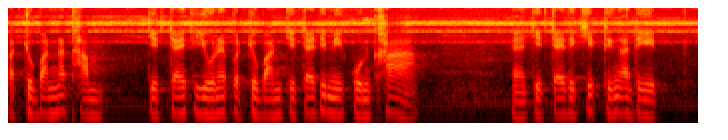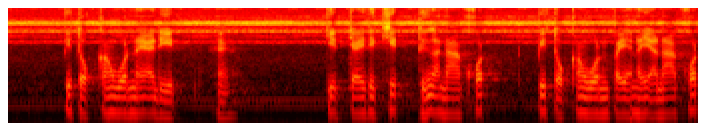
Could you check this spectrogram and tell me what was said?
ปัจจุบันนธรรม จิตใจที่อยู่ในปัจจุบันจิตใจที่มีคุณค่า จิตใจที่คิดถึงอดีตพิตกกังวลในอดีต จิตใจที่คิดถึงอนาคตพิตกกังวลไปในอนาคต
